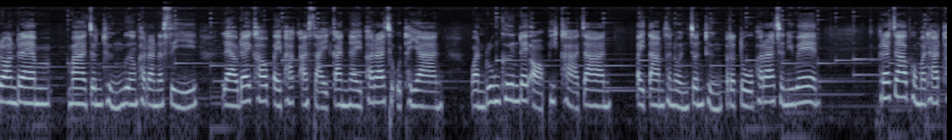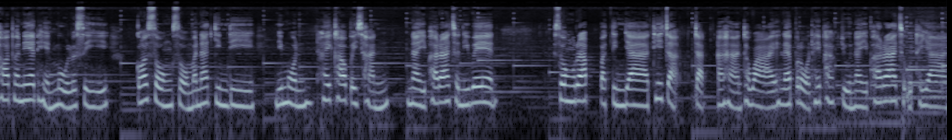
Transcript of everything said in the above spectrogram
รอนแรมมาจนถึงเมืองพาราณสี แล้วได้เข้าไปพักอาศัยกันในพระราชอุทยาน วันรุ่งขึ้นได้ออกพิกขาจารไปตามถนนจนถึงประตูพระราชนิเวศ พระเจ้าพมทัตทอดพระเนตรเห็นหมู่ฤาษีก็ทรงโสมนัสยินดี นิมนต์ให้เข้าไปฉัน ในพระราชนิเวศ ทรงรับปฏิญญาที่จะจัดอาหารถวายและโปรดให้พักอยู่ในพระราชอุทยาน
